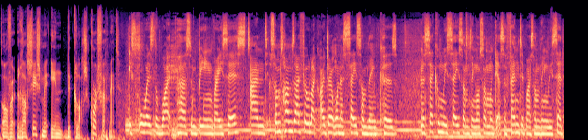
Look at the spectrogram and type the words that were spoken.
Over racisme in de klas. Kort fragment. It's always the white person being racist, and sometimes I feel like I don't want to say something because the second we say something or someone gets offended by something we said,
